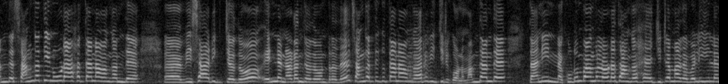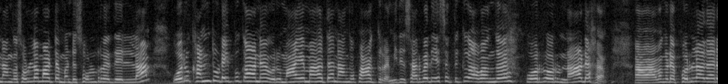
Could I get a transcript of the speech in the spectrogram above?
அந்த சங்கத்தின் ஊடாகத்தான் அவங்க அந்த விசாரித்ததோ என்ன நடந்ததோன்றதை சங்கத்துக்கு தான் அவங்க அறிவிச்சிருக்கணும். அந்த அந்த தனி இந்த குடும்பங்களோட தாங்க ஹேச்சிட்டோம் அதை வெளியில் நாங்கள் சொல்ல மாட்டோம் என்று சொல்கிறது எல்லாம் ஒரு கண் துடைப்புக்கான ஒரு மாயமாக தான் நாங்கள் பார்க்குறோம். இது சர்வதேசத்துக்கு அவங்க போடுற ஒரு நாடகம். அவங்களோட பொருளாதார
